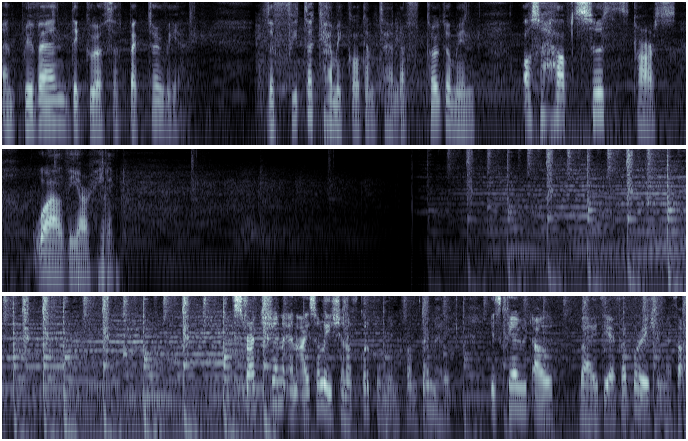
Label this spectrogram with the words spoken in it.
and prevent the growth of bacteria. The phytochemical content of curcumin also helps soothe scars while they are healing. Extraction and isolation of curcumin from turmeric is carried out by the evaporation method,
